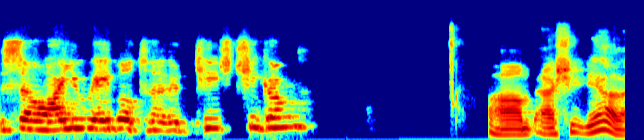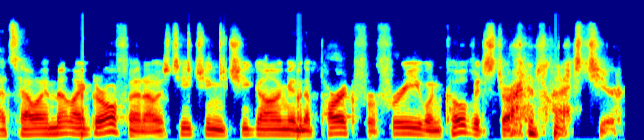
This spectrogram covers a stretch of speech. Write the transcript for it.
So, are you able to teach qigong? Um, actually, yeah, that's how I met my girlfriend. I was teaching qigong in the park for free when COVID started last year.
